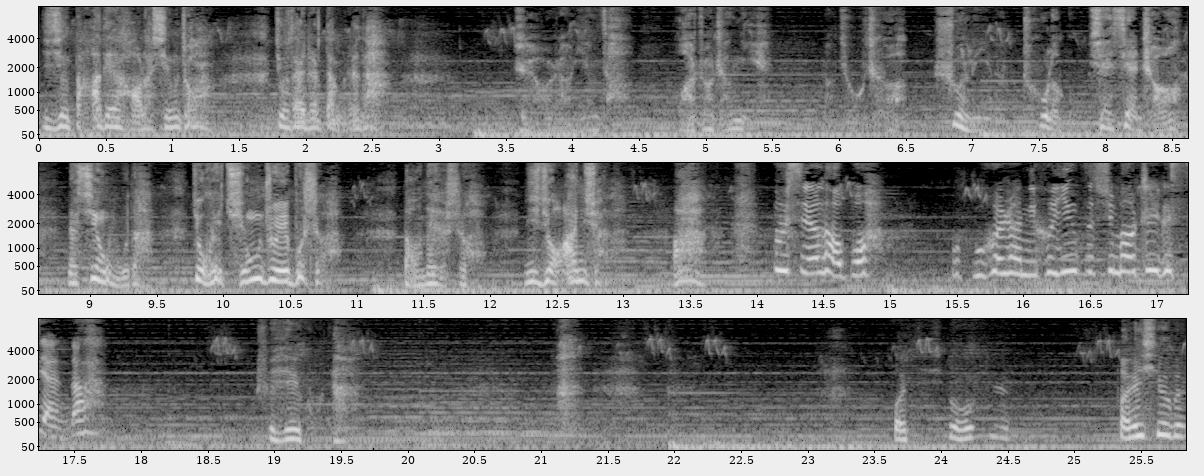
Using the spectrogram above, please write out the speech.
已经打点好了行装，就在这儿等着呢。只要让英子化妆成你，让囚车顺利的出了古县县城，那姓武的就会穷追不舍。到那个时候，你就安全了啊！不行，老伯，我不会让你和英子去冒这个险的。水玉姑娘，我求你，百姓们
